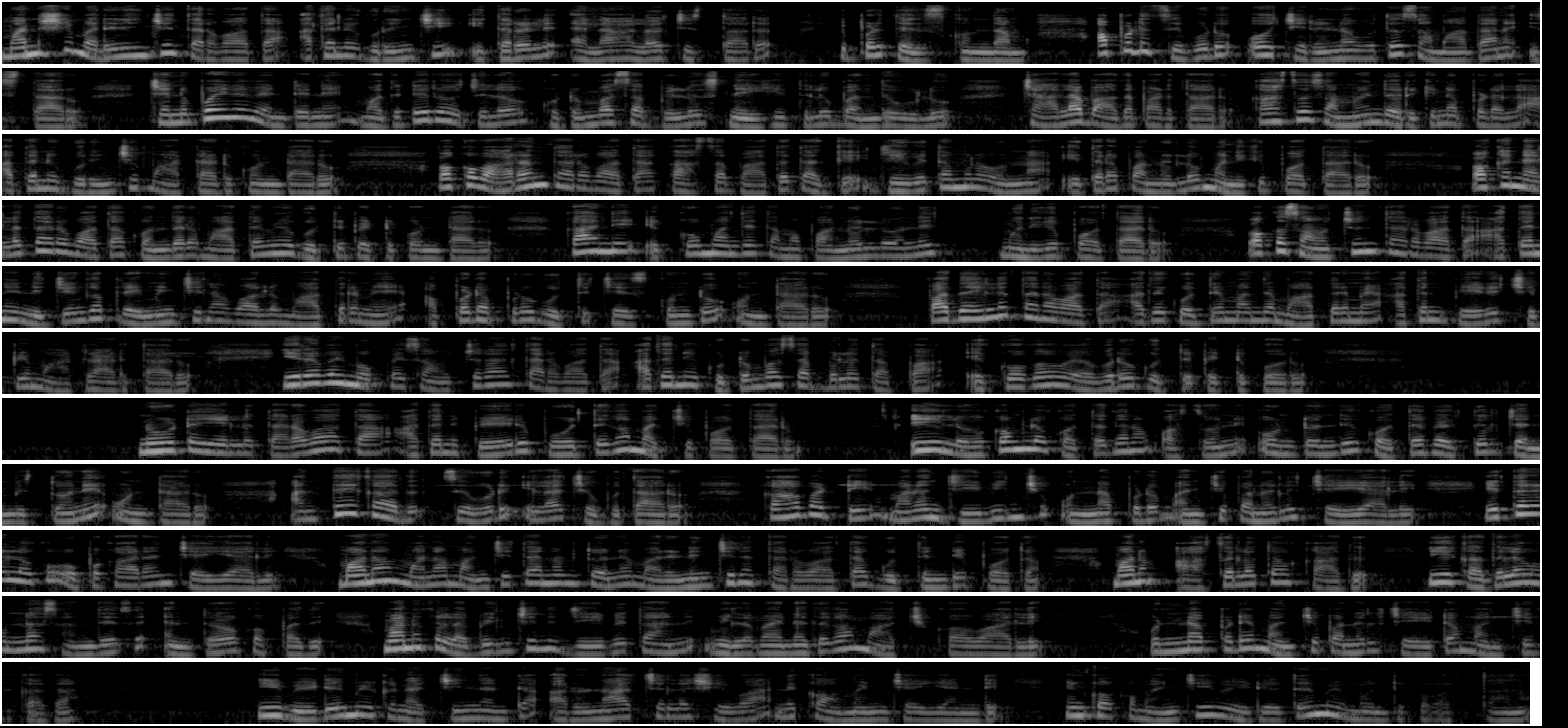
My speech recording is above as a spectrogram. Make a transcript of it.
మనిషి మరణించిన తర్వాత అతని గురించి ఇతరులు ఎలా ఆలోచిస్తారో ఇప్పుడు తెలుసుకుందాం. అప్పుడు శివుడు ఓ చిరునవ్వుతో సమాధానం ఇస్తారు. చనిపోయిన వెంటనే మొదటి రోజులో కుటుంబ సభ్యులు స్నేహితులు బంధువులు చాలా బాధపడతారు. కాస్త సమయం దొరికినప్పుడల్లా అతని గురించి మాట్లాడుకుంటారు. ఒక వారం తర్వాత కాస్త బాధ తగ్గి జీవితంలో ఉన్న ఇతర పనుల్లో మునిగిపోతారు. ఒక నెల తర్వాత కొందరు మాత్రమే గుర్తుపెట్టుకుంటారు. కానీ ఎక్కువ మంది తమ పనుల్లోనే మునిగిపోతారు. ఒక సంవత్సరం తర్వాత అతన్ని నిజంగా ప్రేమించిన వాళ్ళు మాత్రమే అప్పుడప్పుడు గుర్తు చేసుకుంటూ ఉంటారు. పదేళ్ళ తర్వాత అది కొద్దిమంది మాత్రమే అతని పేరు చెప్పి మాట్లాడతారు. ఇరవై ముప్పై సంవత్సరాల తర్వాత అతని కుటుంబ సభ్యులు తప్ప ఎక్కువగా ఎవరూ గుర్తు పెట్టుకోరు. నూట ఏళ్ళ తర్వాత అతని పేరు పూర్తిగా మర్చిపోతారు. ఈ లోకంలో కొత్తదనం వస్తూనే ఉంటుంది కొత్త వ్యక్తులు జన్మిస్తూనే ఉంటారు. అంతేకాదు శివుడు ఇలా చెబుతారు. కాబట్టి మనం జీవించి ఉన్నప్పుడు మంచి పనులు చేయాలి ఇతరులకు ఉపకారం చేయాలి. మనం మన మంచితనంతోనే మరణించిన తర్వాత గుర్తుండిపోతాం. మనం ఆస్తులతో కాదు ఈ కథలో ఉన్న సందేశం ఎంతో గొప్పది. మనకు లభించిన జీవితాన్ని విలువైనదిగా మార్చుకోవాలి. ఉన్నప్పుడే మంచి పనులు చేయటం మంచిది కదా. ఈ వీడియో మీకు నచ్చిందంటే అరుణాచల శివ అని కామెంట్ చేయండి. ఇంకొక మంచి వీడియోతో మీ ముందుకు వస్తాను.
